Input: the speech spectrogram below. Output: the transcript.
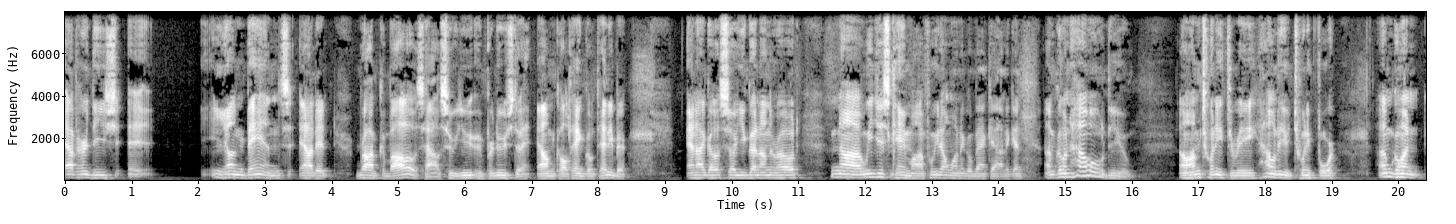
I've heard these uh, young bands out at Rob Cavallo's house who, you, who produced an album called Hang Cool Teddy Bear. And I go, So you got on the road? No, we just came off. We don't want to go back out again. I'm going, How old are you? Oh, I'm 23. How old are you? 24. I'm going,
